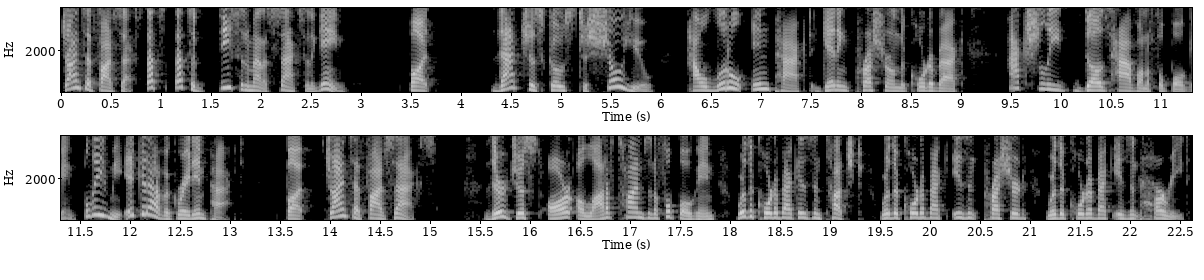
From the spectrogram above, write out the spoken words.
Giants had five sacks. That's that's a decent amount of sacks in a game. But that just goes to show you how little impact getting pressure on the quarterback actually does have on a football game. Believe me, it could have a great impact. But Giants had five sacks. There just are a lot of times in a football game where the quarterback isn't touched, where the quarterback isn't pressured, where the quarterback isn't hurried.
